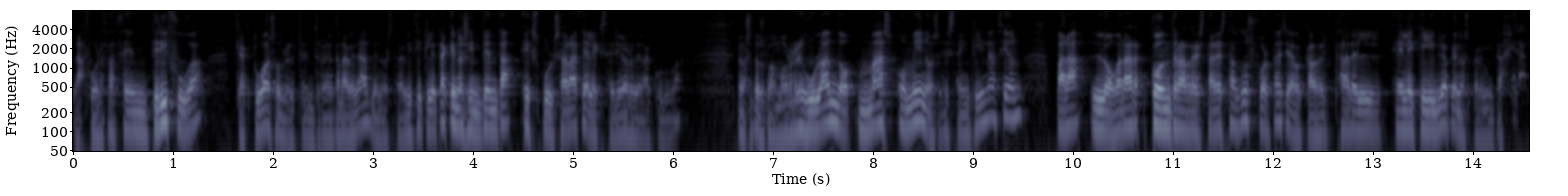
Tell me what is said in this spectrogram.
La fuerza centrífuga que actúa sobre el centro de gravedad de nuestra bicicleta que nos intenta expulsar hacia el exterior de la curva. Nosotros vamos regulando más o menos esta inclinación para lograr contrarrestar estas dos fuerzas y alcanzar el, el equilibrio que nos permita girar.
